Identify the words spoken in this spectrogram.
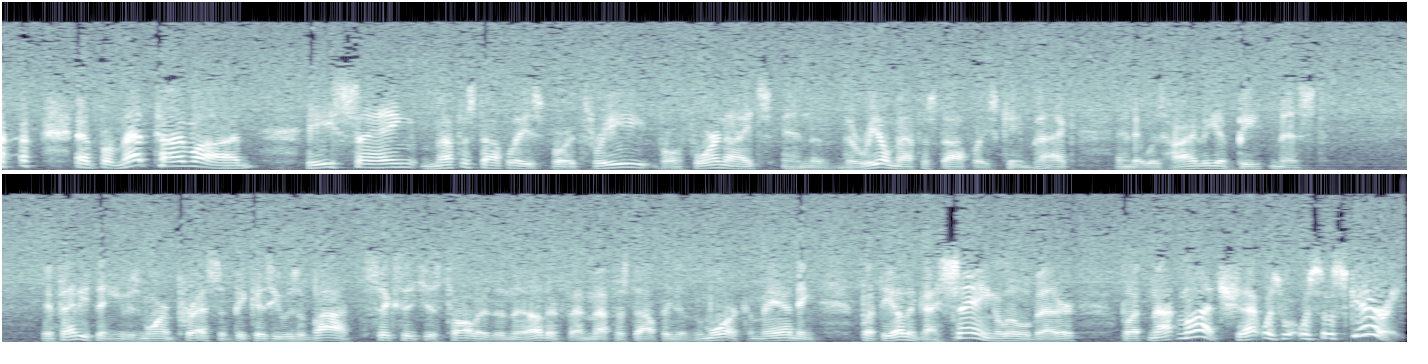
and from that time on, he sang Mephistopheles for three or four nights, and the, the real Mephistopheles came back, and there was hardly a beat missed. If anything, he was more impressive because he was about six inches taller than the other Mephistopheles, more commanding. But the other guy sang a little better, but not much. That was what was so scary.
